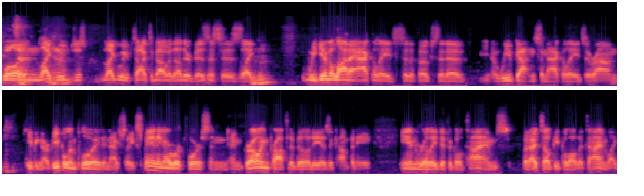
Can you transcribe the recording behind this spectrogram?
Well, so, and like we've just like we've talked about with other businesses, like mm-hmm. we give a lot of accolades to the folks that have. You know, we've gotten some accolades around mm-hmm. keeping our people employed and actually expanding our workforce and, and growing profitability as a company in really difficult times. But I tell people all the time, like,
